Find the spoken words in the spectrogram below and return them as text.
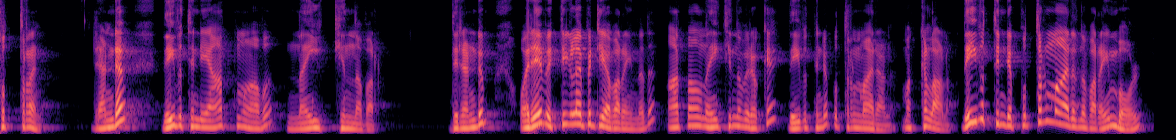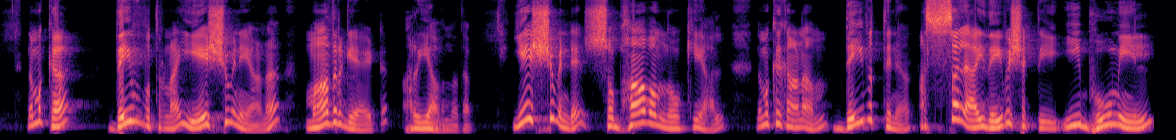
പുത്രൻ. രണ്ട് ദൈവത്തിന്റെ ആത്മാവ് നയിക്കുന്നവർ. ഇത് രണ്ടും ഒരേ വ്യക്തികളെ പറ്റിയാണ് പറയുന്നത്. ആത്മാവ് നയിക്കുന്നവരൊക്കെ ദൈവത്തിന്റെ പുത്രന്മാരാണ് മക്കളാണ്. ദൈവത്തിന്റെ പുത്രന്മാരെന്ന് പറയുമ്പോൾ നമുക്ക് ദൈവപുത്രനായി യേശുവിനെയാണ് മാതൃകയായിട്ട് അറിയാവുന്നത്. യേശുവിന്റെ സ്വഭാവം നോക്കിയാൽ നമുക്ക് കാണാം ദൈവത്തിന് അസലായി ദൈവശക്തി ഈ ഭൂമിയിൽ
